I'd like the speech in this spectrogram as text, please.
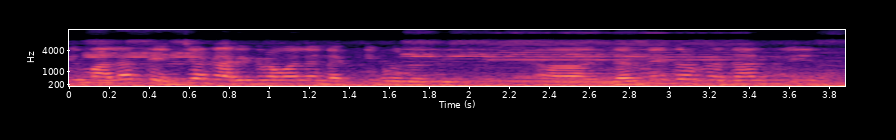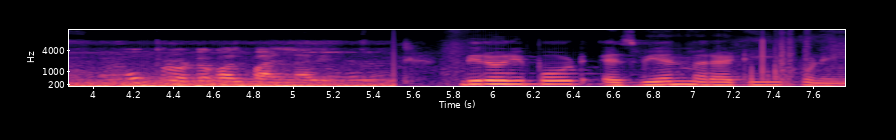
ते मला त्यांच्या कार्यक्रमाला नक्की बोलवतील. धर्मेंद्र प्रधान प्लीज खूप प्रोटोकॉल पाळणार. आहेत bureau report S B N Marathi Pune.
